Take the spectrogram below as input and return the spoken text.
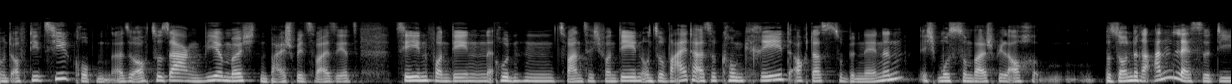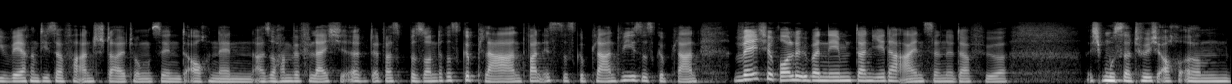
und auf die Zielgruppen. Also auch zu sagen, wir möchten beispielsweise jetzt zehn von den Kunden, 20 von denen und so weiter. Also konkret auch das zu benennen. Ich muss zum Beispiel auch besondere Anlässe, die während dieser Veranstaltung sind, auch nennen. Also haben wir vielleicht etwas Besonderes geplant? Wann ist es geplant? Wie ist es geplant? Welche Rolle übernimmt dann jeder Einzelne dafür? Ich muss natürlich auch, ähm,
